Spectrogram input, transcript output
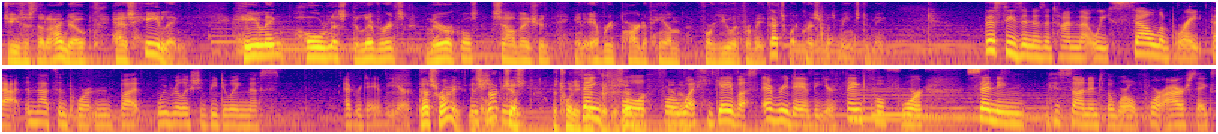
Jesus that I know has healing. Healing, wholeness, deliverance, miracles, salvation in every part of Him for you and for me. That's what Christmas means to me. This season is a time that we celebrate that, and that's important, but we really should be doing this every day of the year. That's right. We it's not just the 25th of December. Thankful for you know? what He gave us every day of the year. Thankful for sending his son into the world for our sakes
